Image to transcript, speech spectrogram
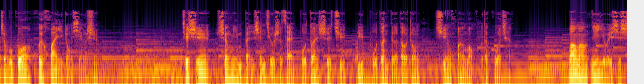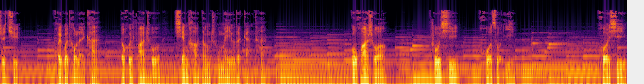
只不过会换一种形式。其实，生命本身就是在不断失去与不断得到中循环往复的过程。往往你以为是失去，回过头来看，都会发出幸好当初没有的感叹。古话说。福兮祸所依，祸兮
